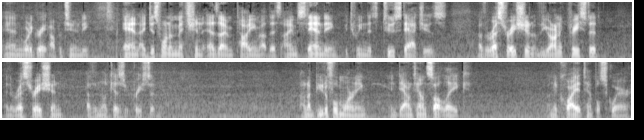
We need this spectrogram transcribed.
And what a great opportunity. And i just want to mention as i'm talking about this i am standing between the two statues of the restoration of the Aaronic priesthood and the restoration of the Melchizedek priesthood. On a beautiful morning in downtown Salt Lake, on a quiet temple square,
